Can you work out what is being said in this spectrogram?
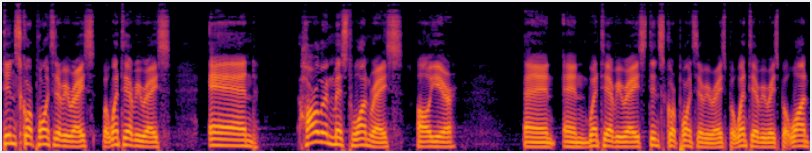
didn't score points at every race, but went to every race, and Harlan missed one race all year and and went to every race. Didn't score points every race, but went to every race but won.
